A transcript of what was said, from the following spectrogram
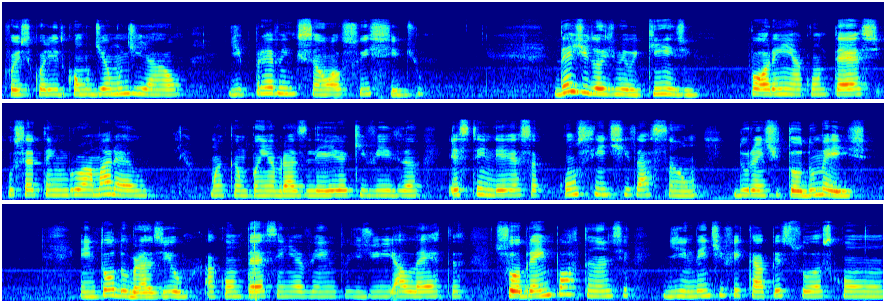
foi escolhido como Dia Mundial de Prevenção ao Suicídio. Desde 2015, porém, acontece o Setembro Amarelo, uma campanha brasileira que visa estender essa conscientização durante todo o mês em todo o Brasil acontecem eventos de alerta sobre a importância de identificar pessoas com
